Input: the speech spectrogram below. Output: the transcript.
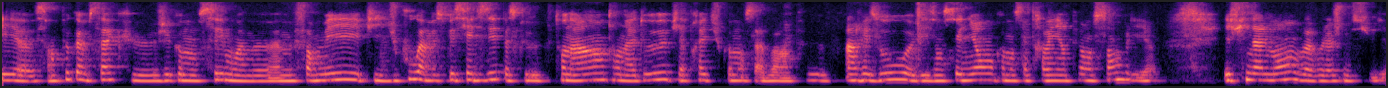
et euh, c'est un peu comme ça que j'ai commencé, moi, à me, former et puis, du coup, à me spécialiser parce que tu en as un, tu en as deux, puis après, tu commences à avoir un peu un réseau. Euh, les enseignants commencent à travailler un peu ensemble. Et, euh, finalement, bah, voilà, je me suis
